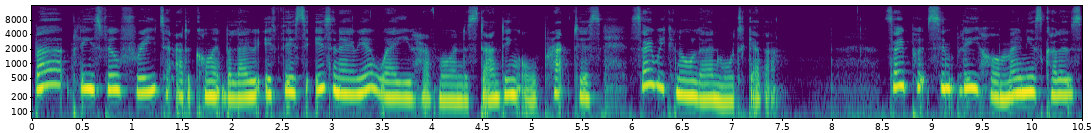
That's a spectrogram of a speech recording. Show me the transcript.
But please feel free to add a comment below if this is an area where you have more understanding or practice so we can all learn more together. So put simply, harmonious colours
